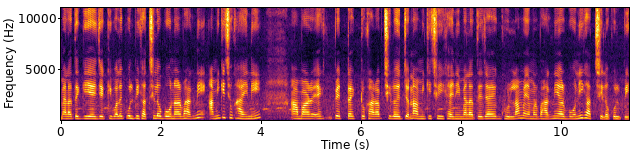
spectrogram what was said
মেলাতে গিয়ে এই যে কী বলে, কুলপি খাচ্ছিল বোন আর ভাগ্নি। আমি কিছু খাইনি। আমার পেটটা একটু খারাপ ছিল, এর জন্য আমি কিছুই খাইনি মেলাতে। যাই ঘুরলাম। আমার ভাগ্নি আর বোনই খাচ্ছিল কুলপি।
